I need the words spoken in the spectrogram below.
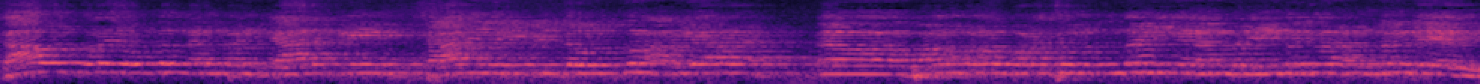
காவல்துறை உங்கள் நண்பன் யாருக்கு சாதி வரி பிடித்தவனுக்கும் அதிகார அஹ், பணம் பணம் படைச்சவனுக்கும் தான் நீங்க நண்பன் எங்களுக்கு நண்பன் கிடையாது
